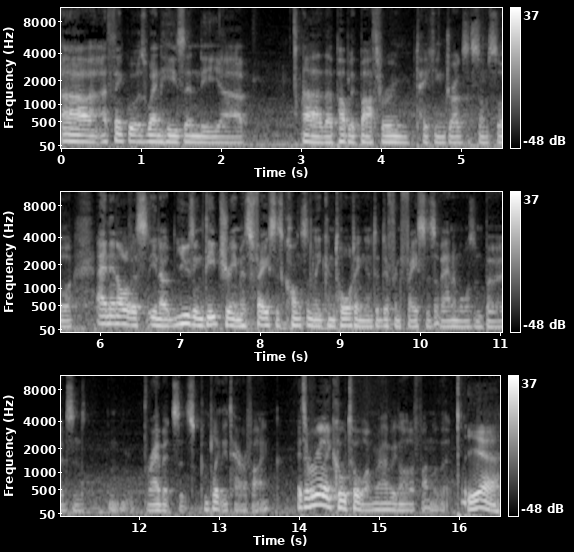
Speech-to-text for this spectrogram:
Uh, I think it was when he's in the. Uh, uh, the public bathroom taking drugs of some sort, and then all of us, you know, using Deep Dream, his face is constantly contorting into different faces of animals and birds and rabbits. It's completely terrifying. It's a really cool tool. I'm having a lot of fun with it. Yeah,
